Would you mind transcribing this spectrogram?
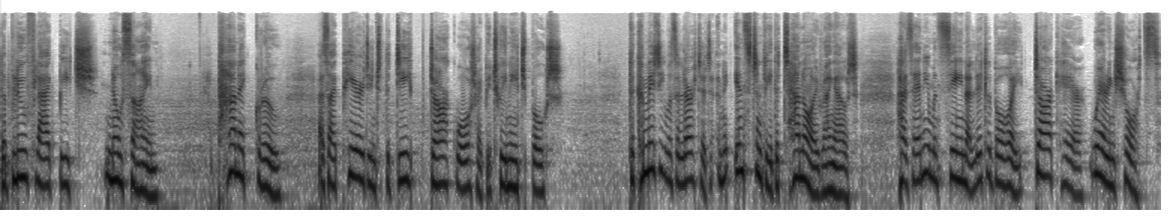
the blue flag beach, no sign. Panic grew as I peered into the deep, dark water between each boat. The committee was alerted and instantly the tannoy rang out. Has anyone seen a little boy, dark hair, wearing shorts?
